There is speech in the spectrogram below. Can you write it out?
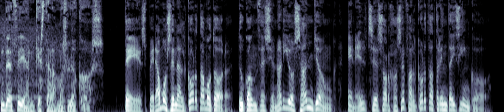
Decían que estábamos locos. Te esperamos en Alcorta Motor, tu concesionario San John, en Elche Sor José Alcorta 35.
